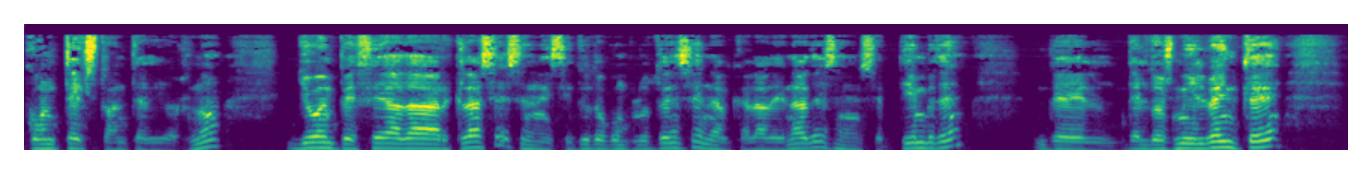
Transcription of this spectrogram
contexto anterior, ¿no? Yo empecé a dar clases en el Instituto Complutense en Alcalá de Henares en septiembre del, del 2020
